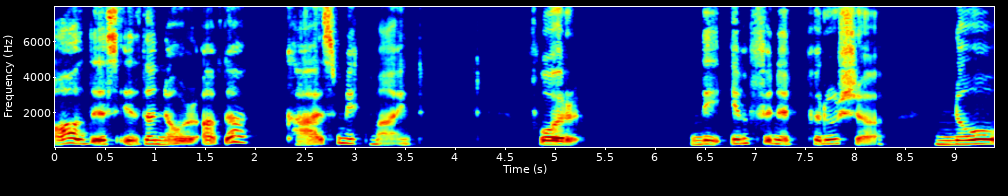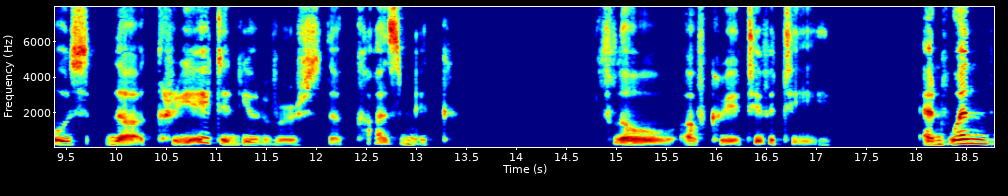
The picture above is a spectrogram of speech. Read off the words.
all this is the knower of the cosmic mind for the infinite Purusha knows the created universe, the cosmic flow of creativity. And when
